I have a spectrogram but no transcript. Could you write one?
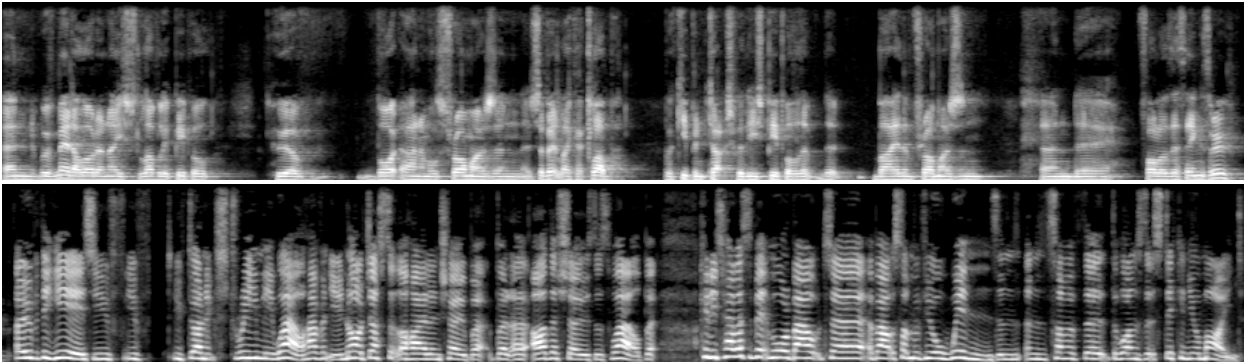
And we've met a lot of nice, lovely people who have bought animals from us, and it's a bit like a club. We keep in touch with these people that, that buy them from us and, and uh, follow the thing through. Over the years, you've, you've you've done extremely well, haven't you? Not just at the Highland Show, but but uh, other shows as well. But can you tell us a bit more about uh, about some of your wins and, and some of the, the ones that stick in your mind?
